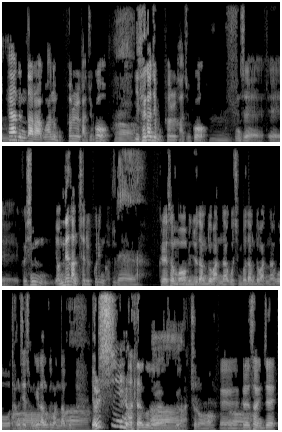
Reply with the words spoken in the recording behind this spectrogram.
음. 해야 된다라고 하는 목표를 가지고 어. 이 세 가지 목표를 가지고 음. 이제 예, 그 시민 연대 단체를 꾸린 거죠. 네. 그래서 뭐 민주당도 만나고 진보당도 만나고 당시에 어. 정의당도 만나고 아. 열심히 만나고 그래갖고요. 아, 주로. 예, 어. 그래서 이제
